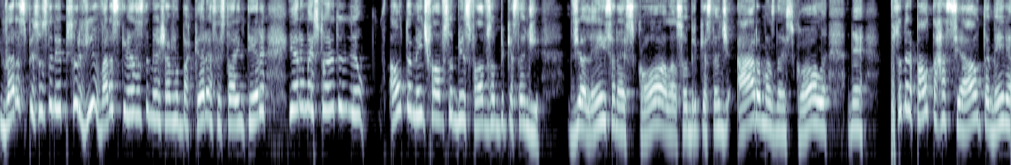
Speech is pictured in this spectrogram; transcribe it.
várias pessoas também absorviam, várias crianças também achavam bacana essa história inteira, e era uma história, entendeu? Altamente falava sobre isso, falava sobre questão de violência na escola, sobre questão de armas na escola, né? Sobre a pauta racial também, né?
